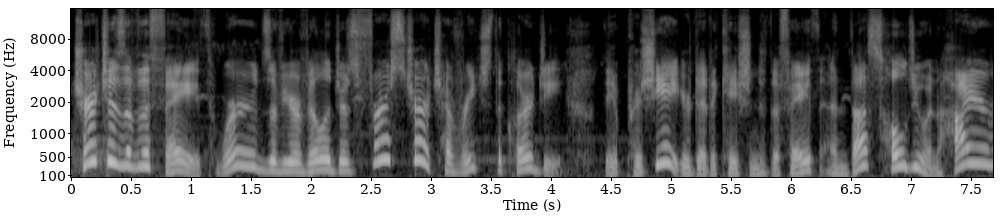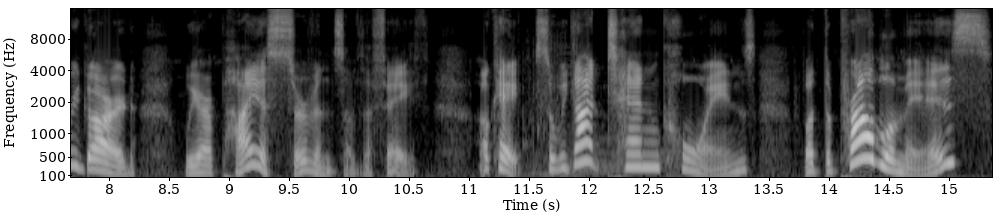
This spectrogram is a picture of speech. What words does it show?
Churches of the Faith. Words of your village's first church have reached the clergy. They appreciate your dedication to the faith and thus hold you in higher regard. We are pious servants of the faith. Okay, so we got 10 coins. But the problem is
